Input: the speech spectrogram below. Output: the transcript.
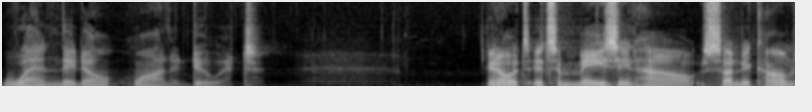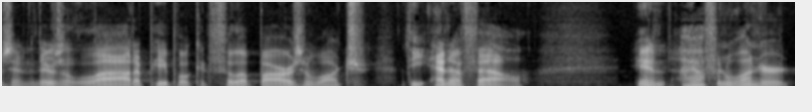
when they don't want to do it. You know, it's it's amazing how Sunday comes and there's a lot of people could fill up bars and watch the NFL. And I often wonder,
